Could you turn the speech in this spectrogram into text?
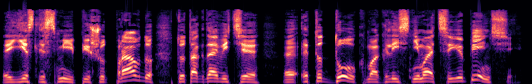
э, если СМИ пишут правду, то тогда ведь э, э этот долг могли снимать с ее пенсии.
